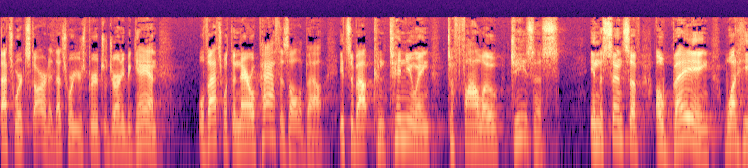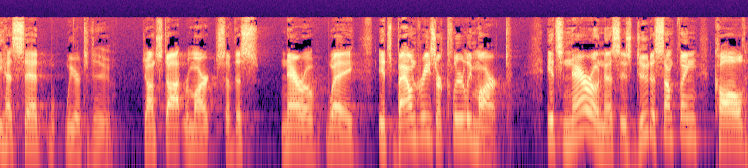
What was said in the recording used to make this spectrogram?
That's where it started. That's where your spiritual journey began. Well, that's what the narrow path is all about. It's about continuing to follow Jesus in the sense of obeying what he has said we are to do. John Stott remarks of this narrow way its boundaries are clearly marked. Its narrowness is due to something called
